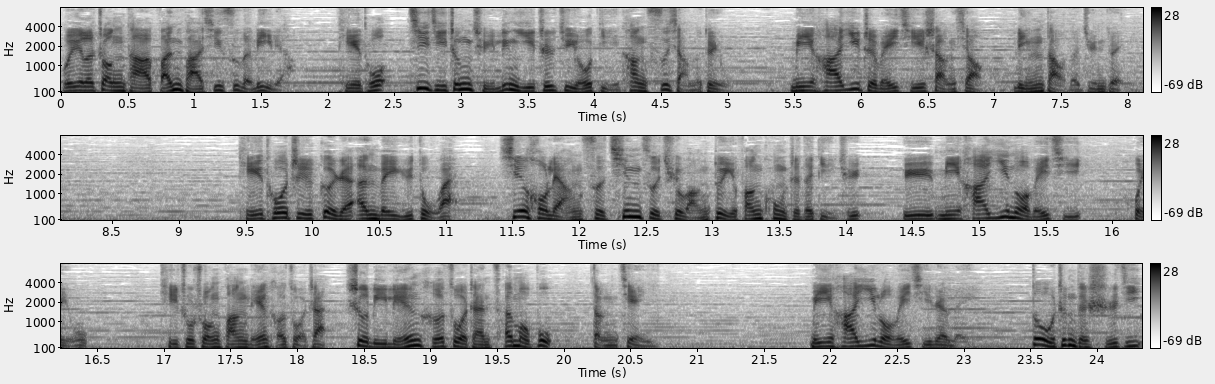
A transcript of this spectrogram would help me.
为了壮大反法西斯的力量，铁托积极争取另一支具有抵抗思想的队伍——米哈伊治维奇上校领导的军队。铁托置个人安危于度外，先后两次亲自去往对方控制的地区，与米哈伊诺维奇会晤。提出双方联合作战、设立联合作战参谋部等建议。米哈伊洛维奇认为，斗争的时机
